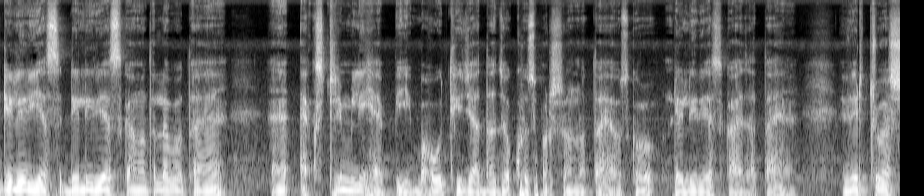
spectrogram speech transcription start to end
डिलीरियस डिलीरियस का मतलब होता है एक्सट्रीमली हैप्पी बहुत ही ज़्यादा जो खुश पर्सन होता है, उसको डिलीरियस कहा जाता है। विर्चुअस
